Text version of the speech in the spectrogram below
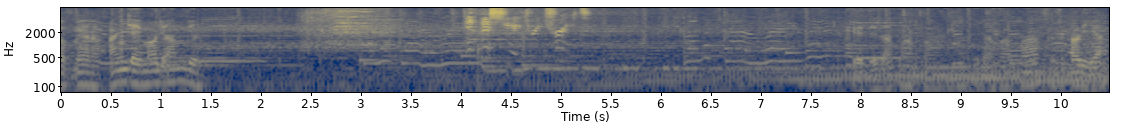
bab merah. Anjay mau diambil. Initiate retreat. Oke, tidak apa-apa. Tidak apa-apa sesekali ya.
